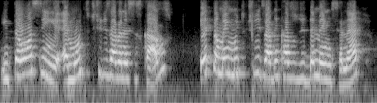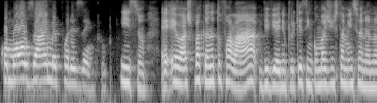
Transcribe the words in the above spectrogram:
Então, assim, é muito utilizada nesses casos e também muito utilizada em casos de demência, né? Como Alzheimer, por exemplo. Isso. É, eu acho bacana tu falar, Viviane, porque assim, como a gente está mencionando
